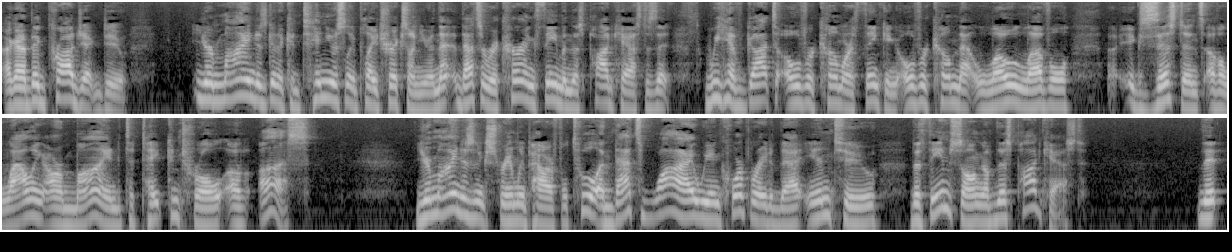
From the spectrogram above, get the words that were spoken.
I got a big project due. Your mind is going to continuously play tricks on you, and that, that's a recurring theme in this podcast is that we have got to overcome our thinking, overcome that low level, uh, existence of allowing our mind to take control of us. Your mind is an extremely powerful tool, and that's why we incorporated that into the theme song of this podcast. That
